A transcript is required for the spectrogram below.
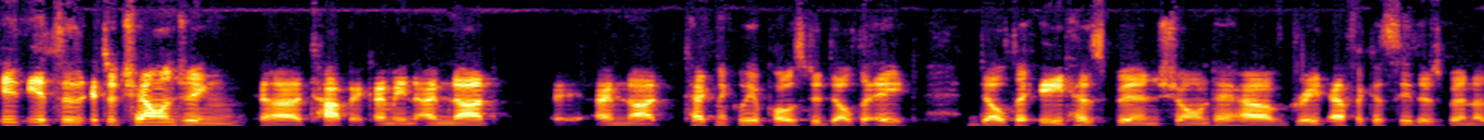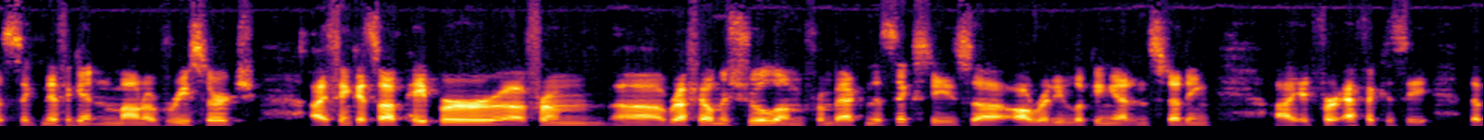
it, it's a it's a challenging uh, topic. I mean, I'm not eh, I'm not technically opposed to Delta Eight. Delta Eight has been shown to have great efficacy. There's been a significant amount of research. I think I saw a paper uh, from uh, Raphael Mechoulam from back in the 60s uh, already looking at and studying uh, it for efficacy. The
